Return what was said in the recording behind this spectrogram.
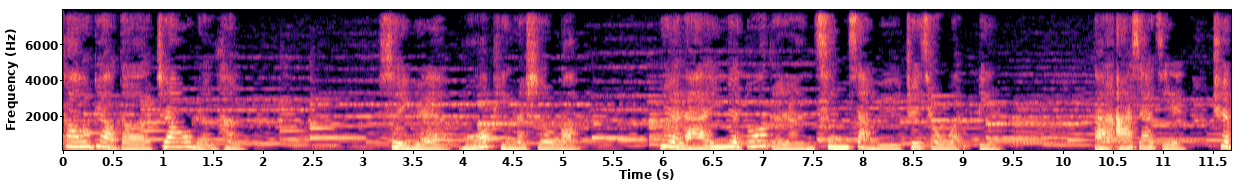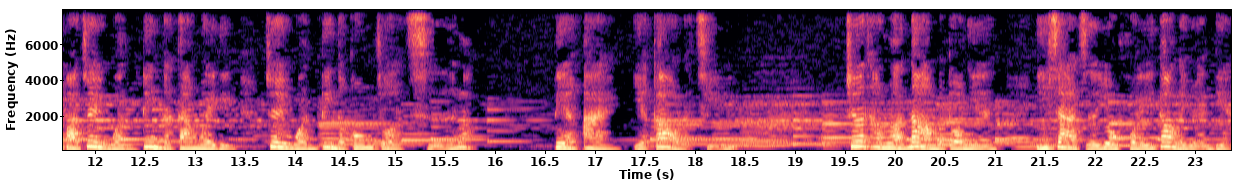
高调得招人恨。岁月磨平了奢望，越来越多的人倾向于追求稳定，但阿小姐却把最稳定的单位里最稳定的工作辞了，恋爱也告了急。折腾了那么多年，一下子又回到了原点，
